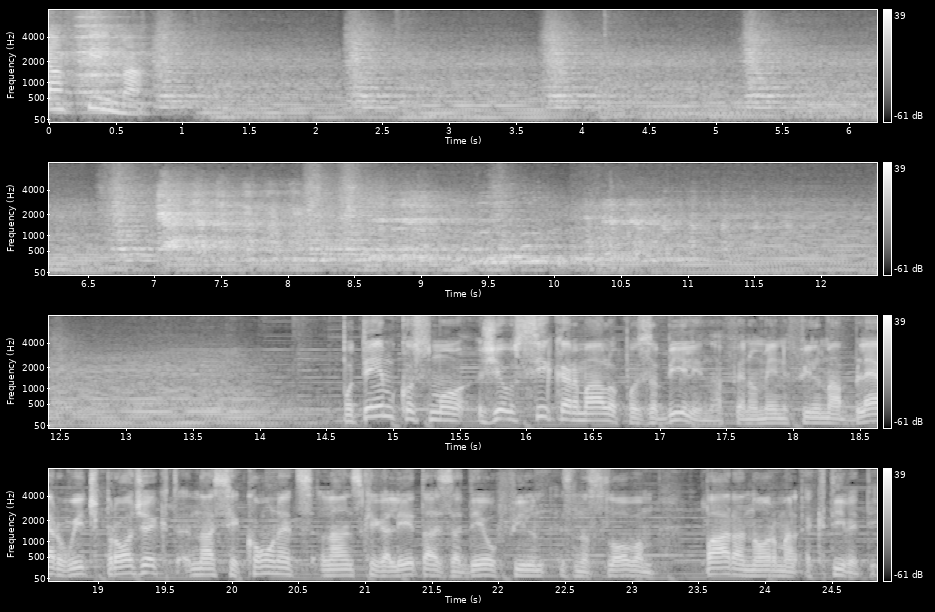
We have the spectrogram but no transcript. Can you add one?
Obdukcija filma. Potem, ko smo že vsi kar malo pozabili na fenomen filma Blair Witch Project, nas je konec lanskega leta zadev film z naslovom Paranormal Activity,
